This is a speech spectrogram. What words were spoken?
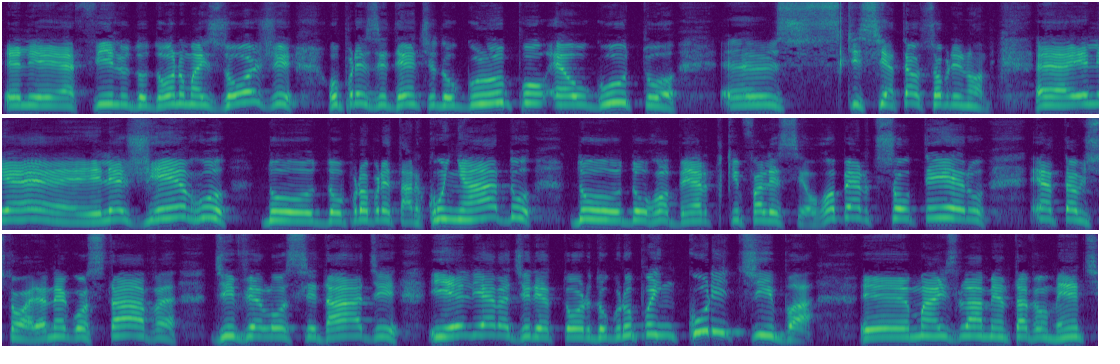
ele é filho do dono, mas hoje o presidente do grupo é o Guto, eh, esqueci até o sobrenome. Eh, ele, é, ele é genro do, do proprietário, cunhado do, do Roberto que faleceu. Roberto solteiro, é a tal história, né? Gostava de velocidade e ele era diretor do grupo em Curitiba. É, mas lamentavelmente,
